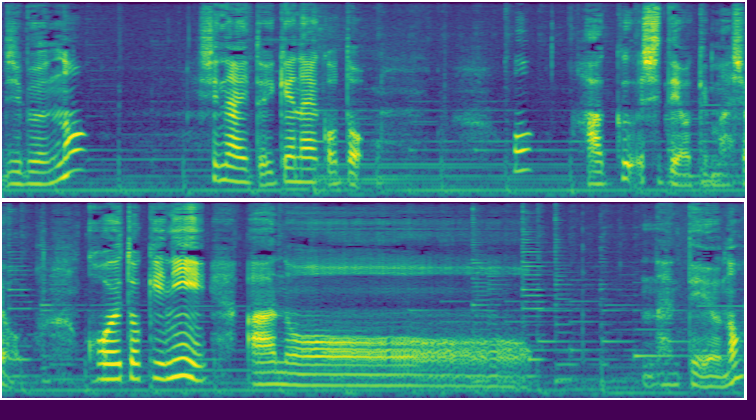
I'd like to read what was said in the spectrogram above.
自分のしないといけないこと把握しておきましょう。こういう時にあの何、ー、て言うの？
